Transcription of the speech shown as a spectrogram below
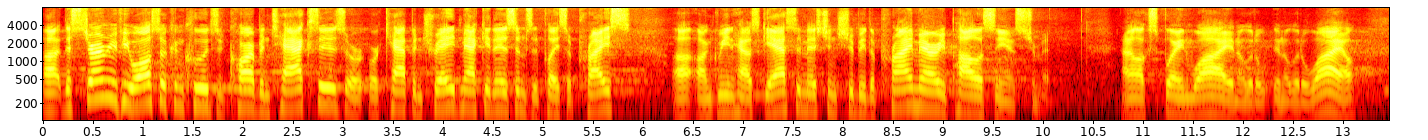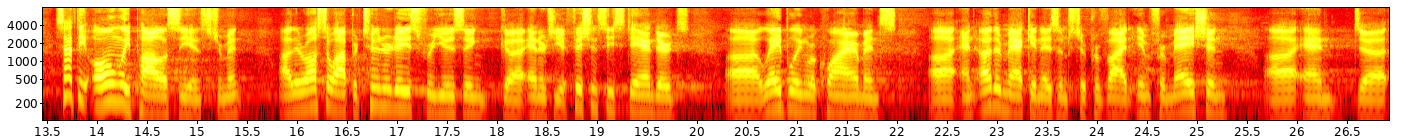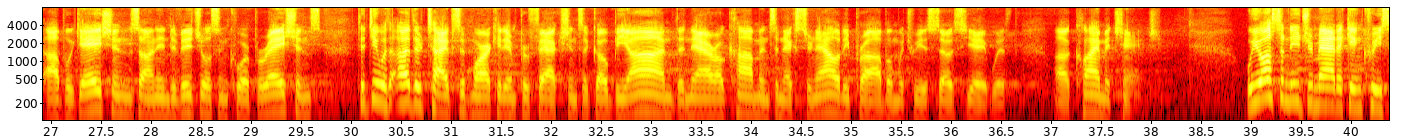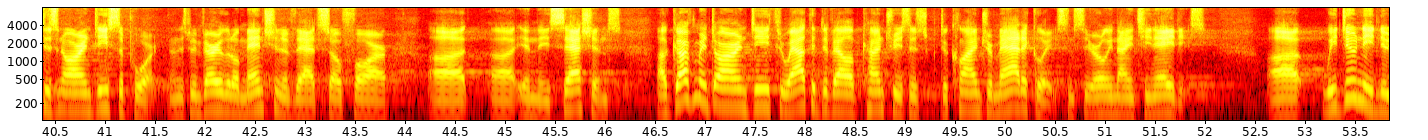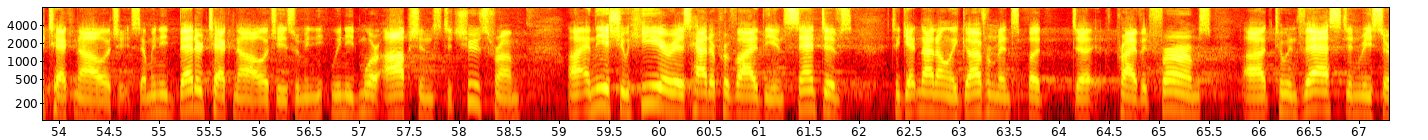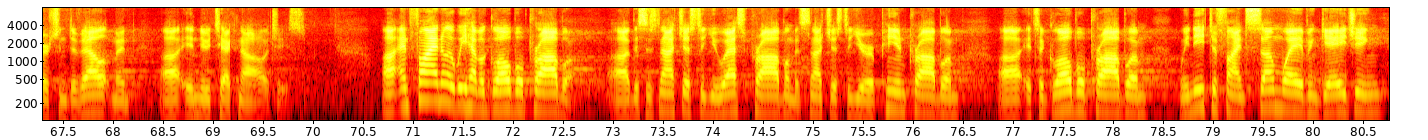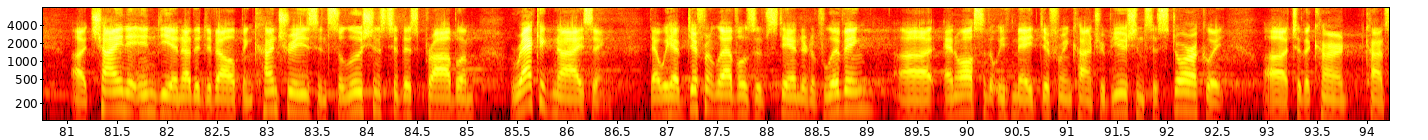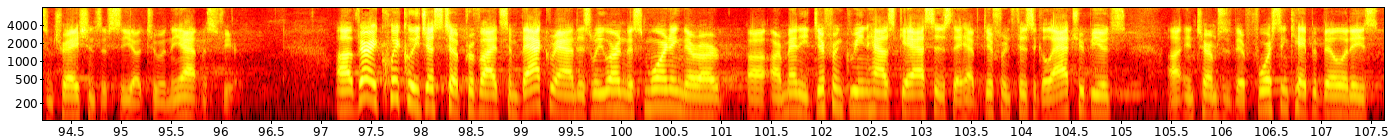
Uh, the Stern Review also concludes that carbon taxes or, or cap and trade mechanisms that place a price uh, on greenhouse gas emissions should be the primary policy instrument. And I'll explain why in a little, in a little while. It's not the only policy instrument. Uh, there are also opportunities for using uh, energy efficiency standards, uh, labeling requirements, uh, and other mechanisms to provide information and obligations on individuals and corporations to deal with other types of market imperfections that go beyond the narrow commons and externality problem which we associate with uh, climate change. We also need dramatic increases in R&D support, and there's been very little mention of that so far uh, uh, in these sessions. Uh, government R&D throughout the developed countries has declined dramatically since the early 1980s. Uh, we do need new technologies, and we need better technologies, we need, we need more options to choose from, uh, and the issue here is how to provide the incentives to get not only governments but uh, private firms uh, to invest in research and development uh, in new technologies. Uh, and finally, we have a global problem. This is not just a U.S. problem. It's not just a European problem. it's a global problem. We need to find some way of engaging China, India, and other developing countries in solutions to this problem, recognizing that we have different levels of standard of living, uh, and also that we've made differing contributions historically uh, to the current concentrations of CO2 in the atmosphere. Uh, very quickly, just to provide some background, as we learned this morning, there are, uh, are many different greenhouse gases. They have different physical attributes uh, in terms of their forcing capabilities.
